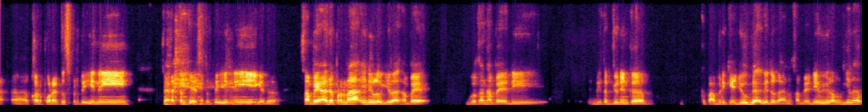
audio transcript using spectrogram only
uh, corporate itu seperti ini, cara kerja seperti ini gitu. Sampai ada pernah ini lo gila sampai gue kan sampai di diterjunin ke ke pabriknya juga gitu kan sampai dia bilang gila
